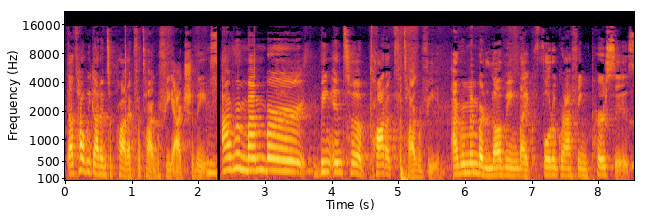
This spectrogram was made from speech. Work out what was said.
That's how we got into product photography, actually. Mm-hmm. I remember being into product photography. I remember loving like photographing purses.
